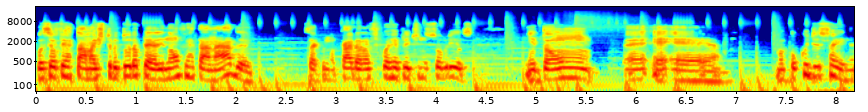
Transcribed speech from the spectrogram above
você ofertar uma estrutura para ela e não ofertar nada, só que no cara ela ficou refletindo sobre isso. Então, é, é- é um pouco disso aí, né?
